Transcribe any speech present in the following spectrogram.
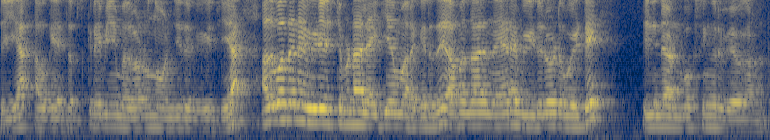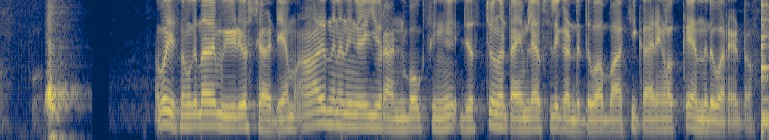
ചെയ്യുക ഓക്കെ സബ്സ്ക്രൈബ് ചെയ്യുമ്പോൾ ഒന്ന് ഓൺ ചെയ്ത് വെക്കുകയും ചെയ്യുക അതുപോലെ തന്നെ വീഡിയോ ഇഷ്ടപ്പെട്ടാൽ ലൈക്ക് ചെയ്യാൻ മറക്കരുത്. അപ്പോൾ എന്തായാലും നേരെ വീഡിയോയിലോട്ട് പോയിട്ട് ഇതിന്റെ അൺബോക്സിംഗ് റിവ്യൂ കാണാം. അപ്പോൾ ഈ നമുക്ക് എന്തായാലും വീഡിയോ സ്റ്റാർട്ട് ചെയ്യാം. ആദ്യം തന്നെ നിങ്ങൾ ഈ ഒരു അൺബോക്സിങ് ജസ്റ്റ് ഒന്ന് ടൈം ലാപ്സിൽ കണ്ടിട്ട് പോവാം ബാക്കി കാര്യങ്ങളൊക്കെ എന്നിട്ട് പറയാം കേട്ടോ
